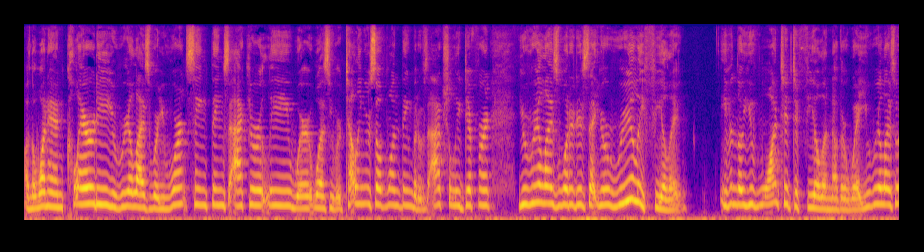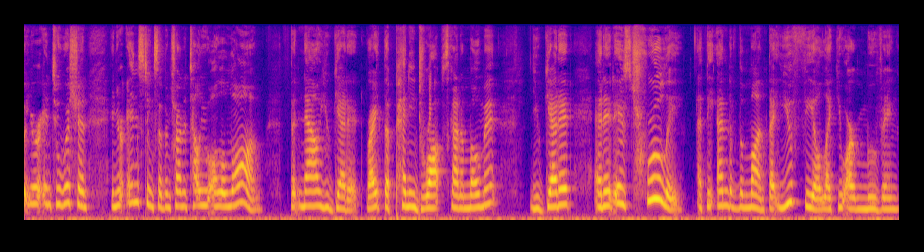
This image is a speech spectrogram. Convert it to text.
On the one hand, clarity, you realize where you weren't seeing things accurately, where it was you were telling yourself one thing, but it was actually different you realize what it is that you're really feeling, even though you've wanted to feel another way. You realize what your intuition and your instincts have been trying to tell you all along. But now you get it, right? The penny drops kind of moment. You get it. And it is truly at the end of the month that you feel like you are moving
